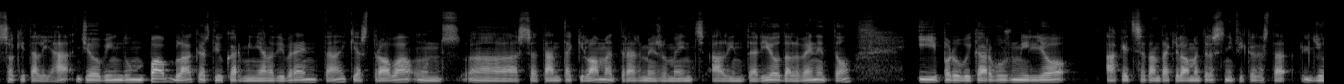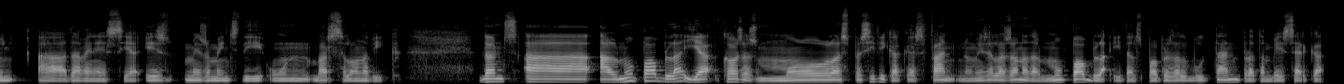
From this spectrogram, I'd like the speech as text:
sóc italià, jo vinc d'un poble que es diu Carmignano di Brenta i que es troba uns eh, 70 quilòmetres més o menys a l'interior del Veneto i per ubicar-vos millor aquests 70 quilòmetres significa que està lluny uh, de Venècia. És més o menys dir un Barcelona-Vic. Doncs uh, al meu poble hi ha coses molt específiques que es fan només a la zona del meu poble i dels pobles del voltant, però també és cert que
